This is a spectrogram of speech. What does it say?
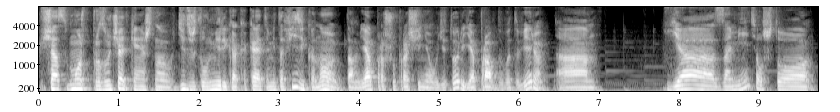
Сейчас может прозвучать, конечно, в диджитал мире как какая-то метафизика, но там я прошу прощения аудитории, я правда в это верю. А, я заметил, что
